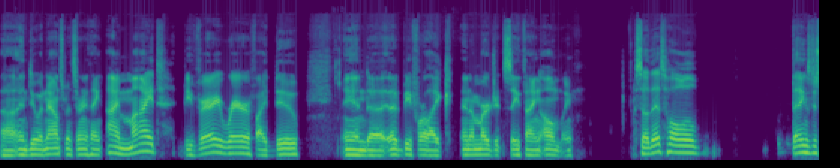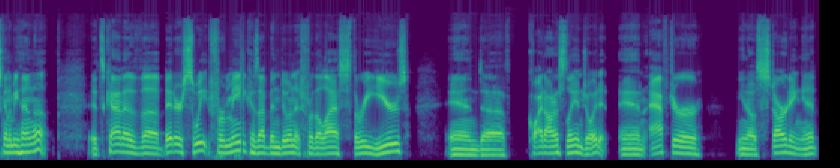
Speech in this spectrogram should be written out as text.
uh, and do announcements or anything. I might be very rare if I do, and uh, it'd be for like an emergency thing only. So this whole thing's just going to be hung up it's kind of uh, bittersweet for me because I've been doing it for the last three years, and uh, quite honestly enjoyed it. And after you know starting it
